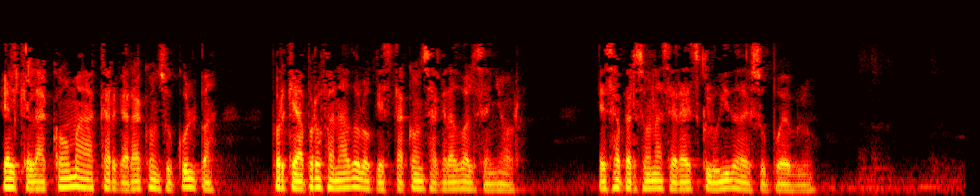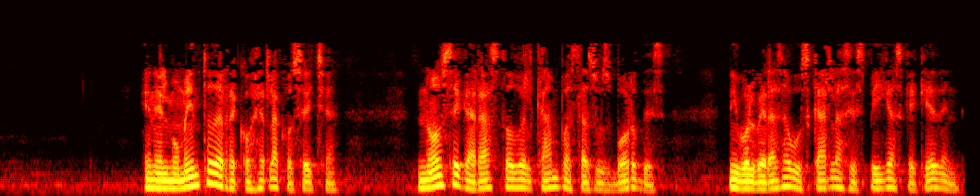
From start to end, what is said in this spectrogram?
El que la coma cargará con su culpa, porque ha profanado lo que está consagrado al Señor. Esa persona será excluida de su pueblo. En el momento de recoger la cosecha, no cegarás todo el campo hasta sus bordes, ni volverás a buscar las espigas que queden.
